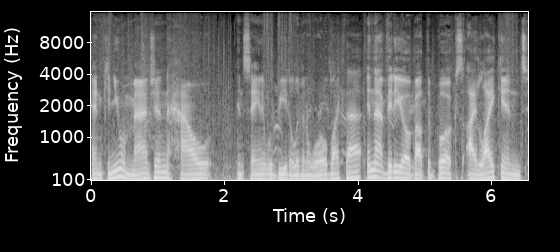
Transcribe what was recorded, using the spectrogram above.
And can you imagine how insane it would be to live in a world like that? In that video about the books, I likened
